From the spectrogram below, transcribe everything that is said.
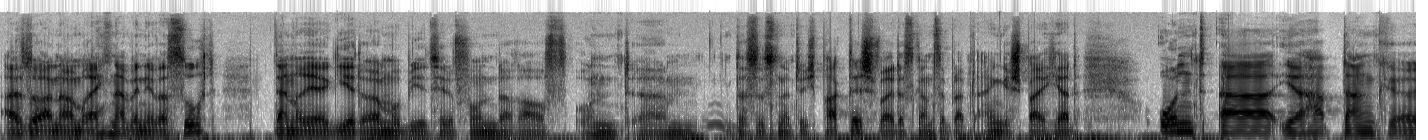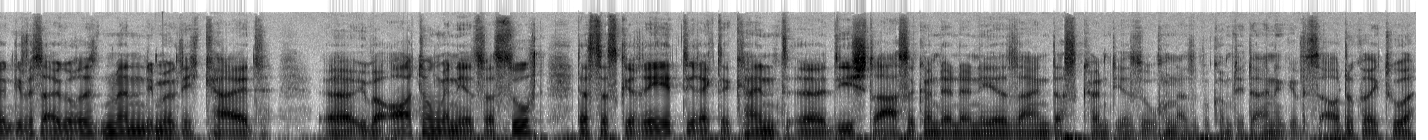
Also an eurem Rechner, wenn ihr was sucht, dann reagiert euer Mobiltelefon darauf. Und ähm, das ist natürlich praktisch, weil das Ganze bleibt eingespeichert. Und äh, ihr habt dank äh, gewisser Algorithmen die Möglichkeit äh, über Ortung, wenn ihr jetzt was sucht, dass das Gerät direkt erkennt, äh, die Straße könnte in der Nähe sein, das könnt ihr suchen. Also bekommt ihr da eine gewisse Autokorrektur.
